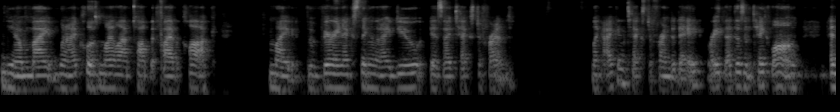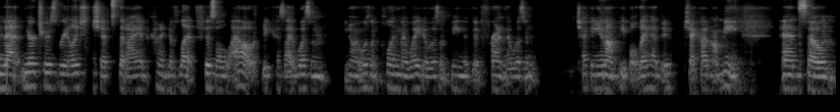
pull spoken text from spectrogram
you know, my when I close my laptop at five o'clock, my the very next thing that I do is I text a friend like I can text a friend a day, right? That doesn't take long. And that nurtures relationships that I had kind of let fizzle out because I wasn't, you know, I wasn't pulling my weight. I wasn't being a good friend. I wasn't checking in on people. They had to check in on me. And so,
